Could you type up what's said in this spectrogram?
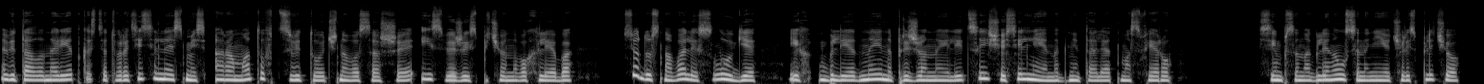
витала на редкость отвратительная смесь ароматов цветочного саше и свежеиспеченного хлеба. Всюду сновали слуги. Их бледные напряженные лица еще сильнее нагнетали атмосферу — Симпсон оглянулся на нее через плечо.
